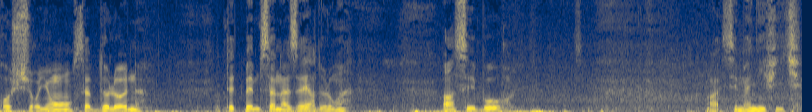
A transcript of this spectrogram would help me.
Roche-sur-Yon, Sable d'Olonne, peut-être même Saint-Nazaire de loin. Ah, c'est beau. C'est magnifique.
